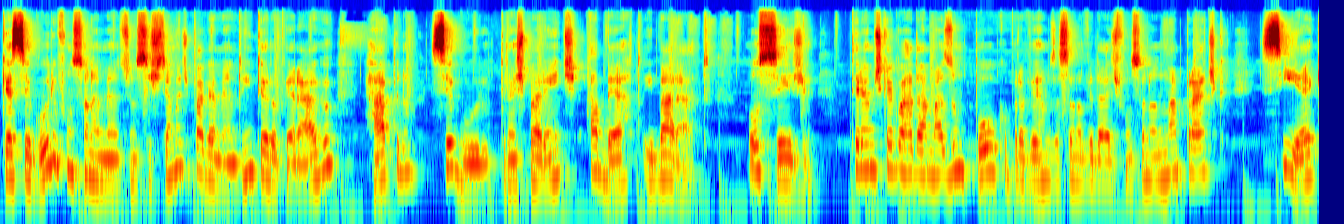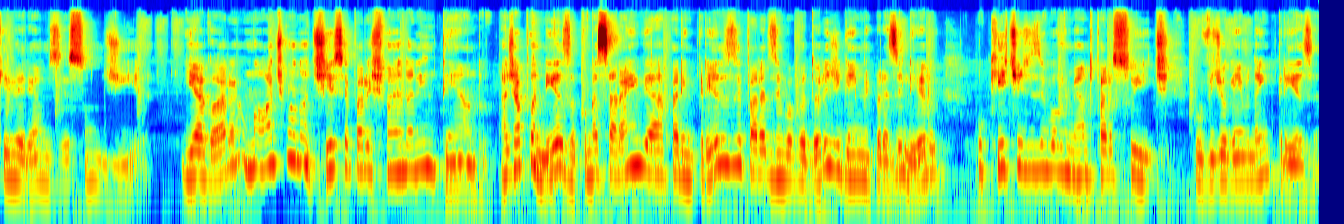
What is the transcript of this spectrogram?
que assegure o funcionamento de um sistema de pagamento interoperável, rápido, seguro, transparente, aberto e barato. Ou seja, teremos que aguardar mais um pouco para vermos essa novidade funcionando na prática, se é que veremos isso um dia. E agora, uma ótima notícia para os fãs da Nintendo. A japonesa começará a enviar para empresas e para desenvolvedores de games brasileiro o kit de desenvolvimento para Switch, o videogame da empresa.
